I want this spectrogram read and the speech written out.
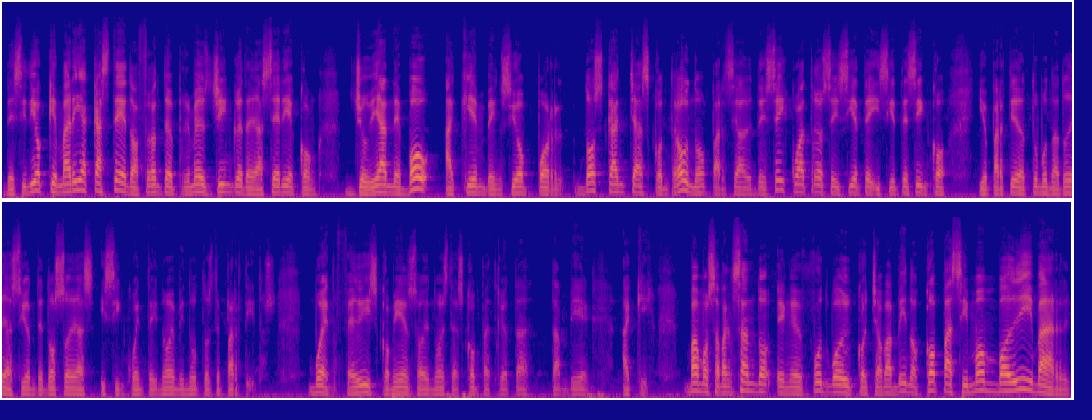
decidió que María Castedo afronte el primer jingle de la serie con Juliane Bow, a quien venció por dos canchas contra uno, parcial de 6-4, 6-7 y 7-5, y el partido tuvo una duración de 2 horas y 59 minutos de partidos. Bueno, feliz comienzo de nuestras compatriotas también aquí. Vamos avanzando en el fútbol cochabambino, Copa Simón Bolívar,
